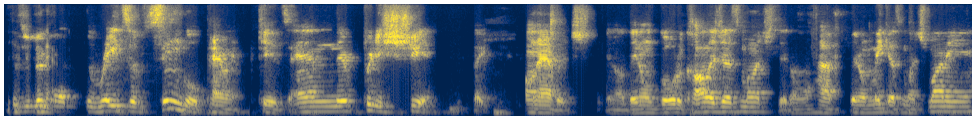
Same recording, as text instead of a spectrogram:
Because you look at the rates of single parent kids, and they're pretty shit. Like on average, you know, they don't go to college as much. They don't have. They don't make as much money.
